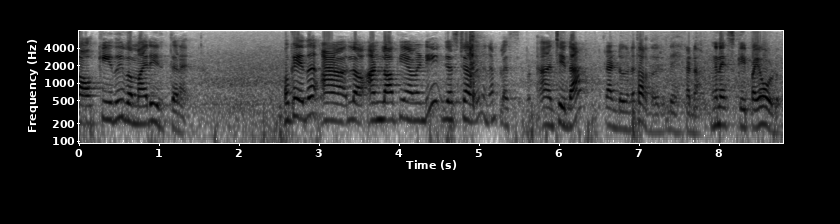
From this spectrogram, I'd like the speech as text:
ലോക്ക് ചെയ്ത് ഇവന്മാര് ഇരുത്തണേ. ഓക്കെ ഇത് അൺലോക്ക് ചെയ്യാൻ വേണ്ടി ജസ്റ്റ് അത് ഇങ്ങനെ പ്ലസ് ചെയ്താൽ രണ്ടും ഇങ്ങനെ തുറന്നു വരും. ദേ കണ്ടോ? ഇങ്ങനെ എസ്കേപ്പ് ആയി ഓടും.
